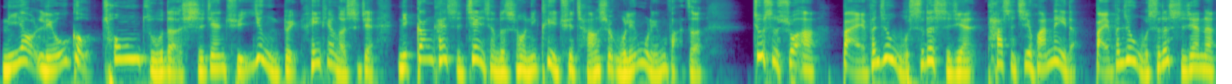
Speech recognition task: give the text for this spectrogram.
你要留够充足的时间去应对黑天鹅事件。你刚开始践行的时候，你可以去尝试五零五零法则，就是说啊，百分之五十的时间它是计划内的，百分之五十的时间呢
